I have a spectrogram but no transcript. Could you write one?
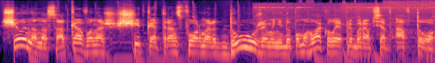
щілина насадка, вона ж щітка трансформер дуже мені допомогла, коли я прибирався в авто.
